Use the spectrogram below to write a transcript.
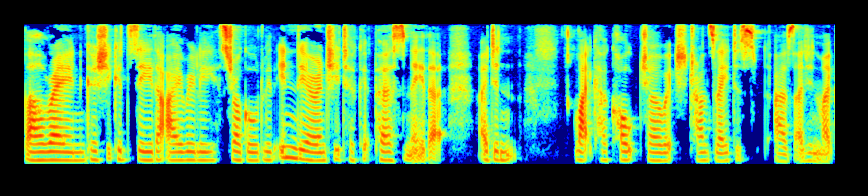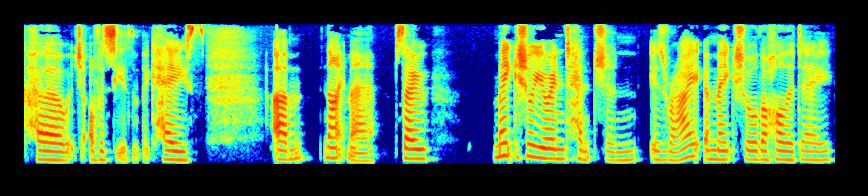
Bahrain because she could see that I really struggled with India and she took it personally that I didn't like her culture, which translates as I didn't like her, which obviously isn't the case. Um, nightmare. So make sure your intention is right and make sure the holiday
